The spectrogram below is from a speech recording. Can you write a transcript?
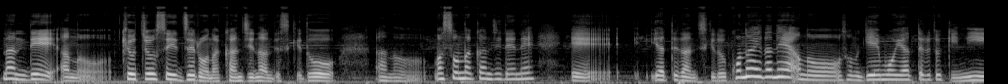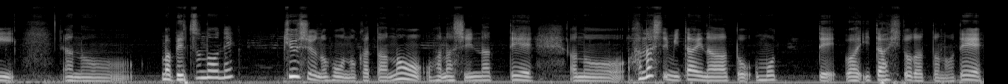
なんであの協調性ゼロな感じなんですけどあの、まあ、そんな感じでね、えー、やってたんですけどこの間ねあのそのゲームをやってる時にあの、まあ、別のね九州の方の方のお話になってあの話してみたいなと思ってはいた人だったので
